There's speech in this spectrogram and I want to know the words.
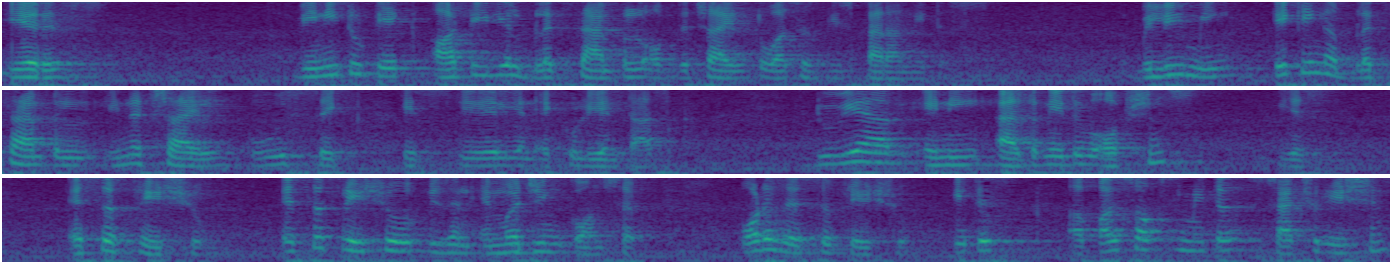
here is we need to take arterial blood sample of the child to assess these parameters. Believe me, taking a blood sample in a child who is sick is really an Herculean task. Do we have any alternative options? Yes. SF ratio. SF ratio is an emerging concept. What is SF ratio? It is a pulse oximeter saturation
